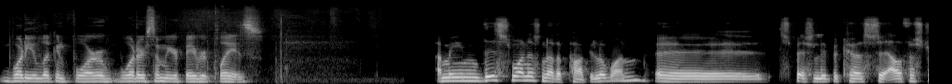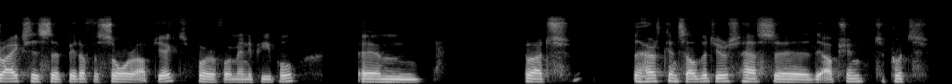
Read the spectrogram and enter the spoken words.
what are you looking for? What are some of your favorite plays? I mean, this one is not a popular one, uh, especially because Alpha Strikes is a bit of a sore object for, for many people. Um, but the Hearthkyn Salvagers has uh, the option to put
